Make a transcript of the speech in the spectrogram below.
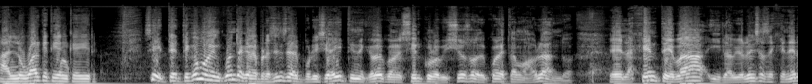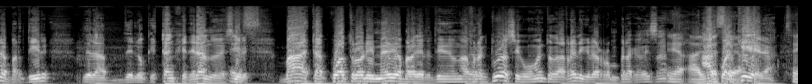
al lugar que tienen que ir. Sí, te- tengamos en cuenta que la presencia del policía ahí tiene que ver con el círculo vicioso del cual estamos hablando. Eh, la gente va y la violencia se genera a partir de, la, de lo que están generando. Es decir, Es. va hasta cuatro horas y media para que te tienen una fractura, llega un momento que agarrar y que le rompe la cabeza Eh, a cualquiera. Sí.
